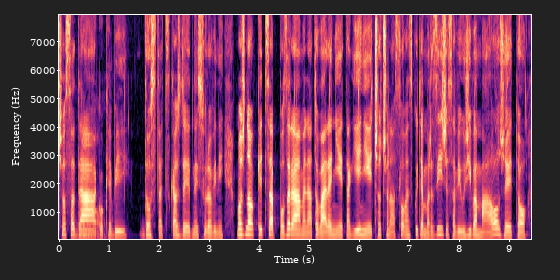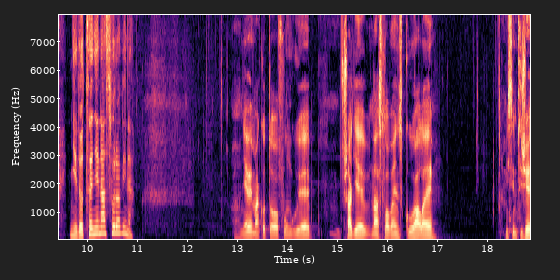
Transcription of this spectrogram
Čo sa dá mal. ako keby dostať z každej jednej suroviny. Možno keď sa pozeráme na to varenie, tak je niečo, čo na Slovensku ťa mrzí, že sa využíva málo, že je to nedocenená surovina? Neviem, ako to funguje všade na Slovensku, ale myslím si, že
